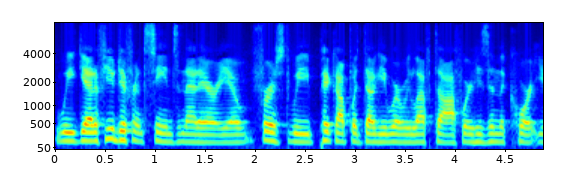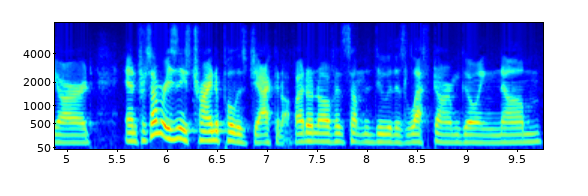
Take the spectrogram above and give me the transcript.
we get a few different scenes in that area. First, we pick up with Dougie where we left off, where he's in the courtyard. And for some reason, he's trying to pull his jacket off. I don't know if it's something to do with his left arm going numb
